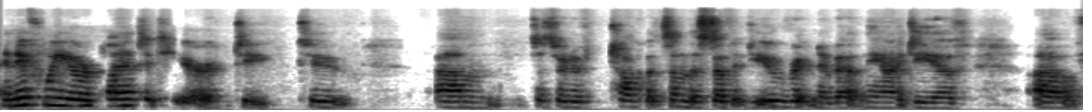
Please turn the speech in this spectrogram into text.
And if we are planted here to to um, to sort of talk about some of the stuff that you've written about, and the idea of of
